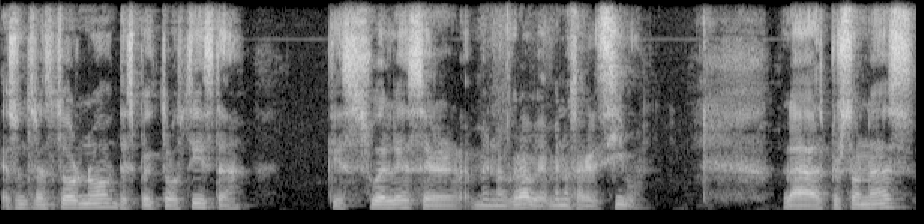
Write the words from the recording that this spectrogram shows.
es un trastorno de espectro autista que suele ser menos grave, menos agresivo. Las personas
